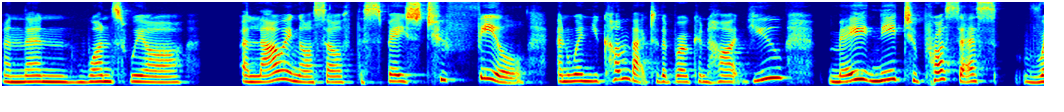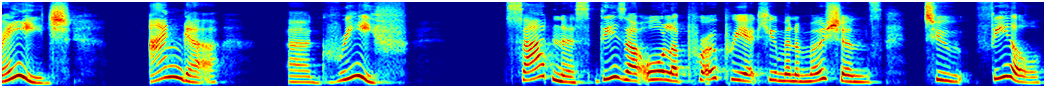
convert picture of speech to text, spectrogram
And then once we are allowing ourselves the space to feel, and when you come back to the broken heart, you may need to process rage, anger, uh, grief, sadness. These are all appropriate human emotions to feel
